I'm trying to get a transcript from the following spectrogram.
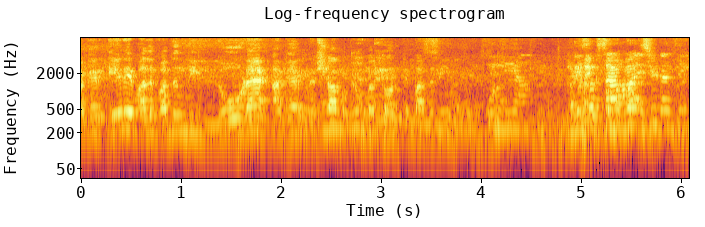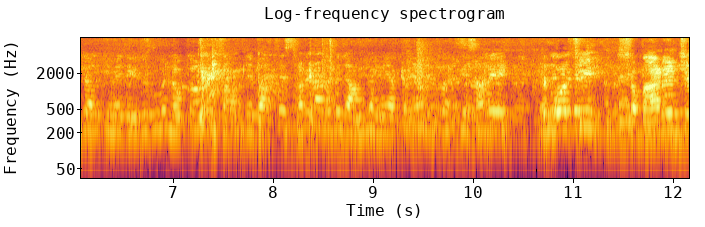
ਅਗਰ ਇਹਦੇ ਵੱਲ ਵਧਣ ਦੀ ਲੋੜ ਹੈ ਅਗਰ ਨਸ਼ਾ ਮੁਕੰਮਲ ਤੌਰ ਤੇ ਬੰਦ ਨਹੀਂ ਹੋਣਾ। ਬੜੀ ਸਾਹਿਬ ਇੰਸੀਡੈਂਟ ਦੀ ਗੱਲ ਕਿਵੇਂ ਦੇਖਦੇ ਹੋ ਕਿਉਂਕਿ ਲੋਕਾਂ ਨੂੰ ਇਨਸਾਫ ਦੇ ਵਾਸਤੇ ਸੜਕਾਂ ਤੱਕ ਜਾਮ ਕਰਨੀਆਂ ਪਈਆਂ ਨੇ ਕਰਕੇ ਸਾਰੇ ਦੇਖੋ ਅਸੀਂ ਸਮਾਣੇ ਚ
